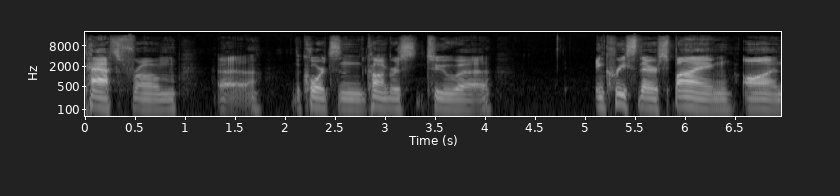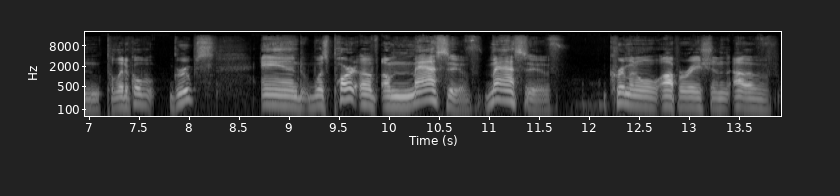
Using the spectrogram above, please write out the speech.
pass from uh, the courts and Congress to uh, increase their spying on political groups and was part of a massive, massive criminal operation of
